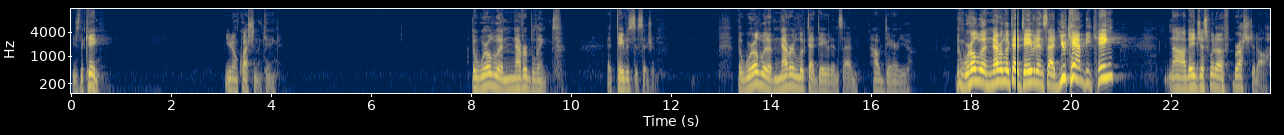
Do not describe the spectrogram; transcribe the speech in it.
he's the king. You don't question the king. The world would have never blinked at David's decision the world would have never looked at David and said, How dare you? The world would have never looked at David and said, You can't be king. Nah, they just would have brushed it off.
